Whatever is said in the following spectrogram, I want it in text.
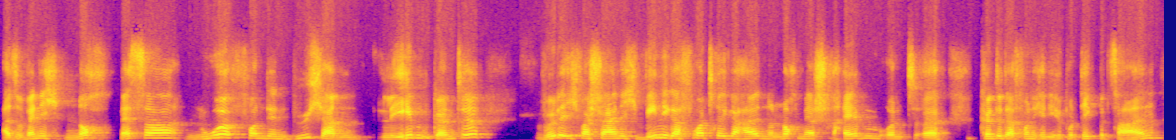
Also wenn ich noch besser nur von den Büchern leben könnte, würde ich wahrscheinlich weniger Vorträge halten und noch mehr schreiben und äh, könnte davon hier die Hypothek bezahlen.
